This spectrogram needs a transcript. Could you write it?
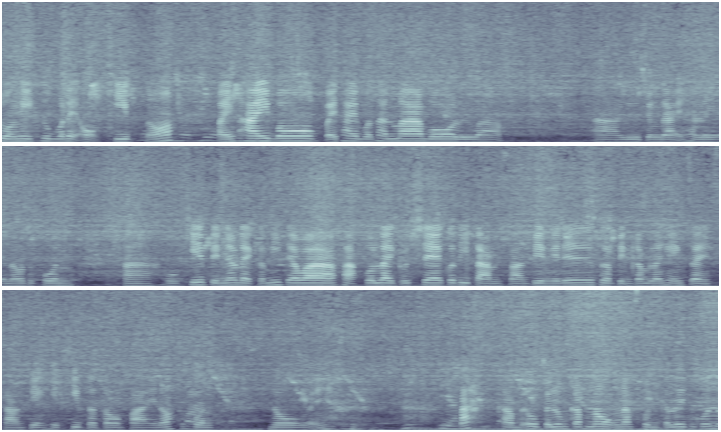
ช่วงนี้คือบ่ได้ออกคลิปเนาะไปไทยบ่ไปไทยบ่ทันมาบ่หรือว่าอ่าหรือจังใดทะเลเนาะทุกคนอ่าโอเค เป็นแนวใดก็มีแต่ว่าฝากกดไลค์กดแชร์กดติดตามสารเปียงให้เด้อเพื่อเป็นกำลังแห่งใจสารเปียงเฮ็ดคลิปต่อๆไปเนาะทุกคนโดยปะขับไปโอไปร่วมกับน้องนับฝนกันเลยทุกคน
